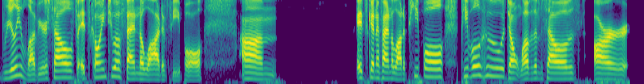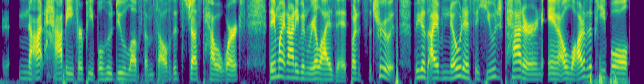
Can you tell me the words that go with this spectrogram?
really love yourself, it's going to offend a lot of people. Um it's going to offend a lot of people. People who don't love themselves are not happy for people who do love themselves. It's just how it works. They might not even realize it, but it's the truth because I've noticed a huge pattern in a lot of the people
